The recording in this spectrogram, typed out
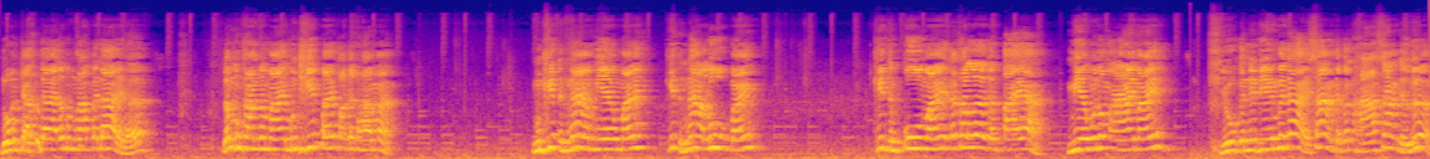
โดนจับได้แล้วมึงรับไม่ได้เหรอ แล้วมึงทำทำไม มึงคิดไหมตอนจะทำอะ มึงคิดถึงหน้าเมียไหม คิดถึงหน้าลูกไหม คิดถึงกูไหม แล้วถ้าเลิกกันไปอะ เมียมึงต้องอายไหม อยู่กันดีๆไม่ได้ สร้างแต่ปัญหาสร้างแต่เรื่อง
